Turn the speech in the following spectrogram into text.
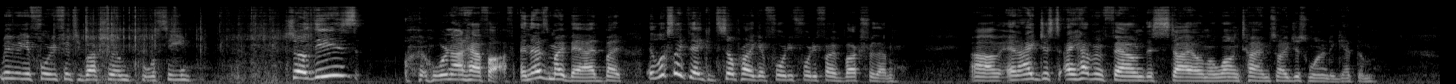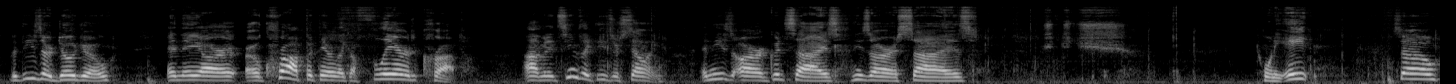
maybe get 40, 50 bucks for them. We'll see. So these were not half off. And that's my bad, but it looks like they could still probably get 40, 45 bucks for them. Um, and I just, I haven't found this style in a long time, so I just wanted to get them. But these are Dojo and they are a crop, but they're like a flared crop. Um, and it seems like these are selling. And these are good size. These are a size 28. So,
